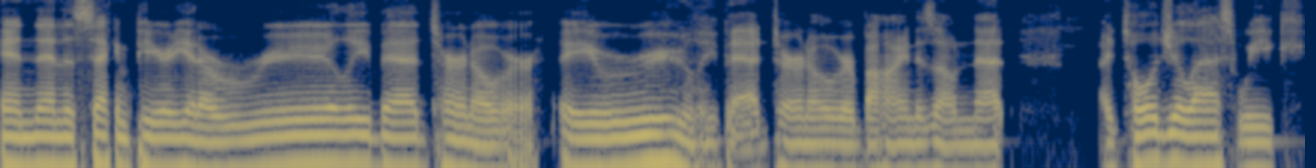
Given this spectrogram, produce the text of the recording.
and then the second period, he had a really bad turnover, a really bad turnover behind his own net. I told you last week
